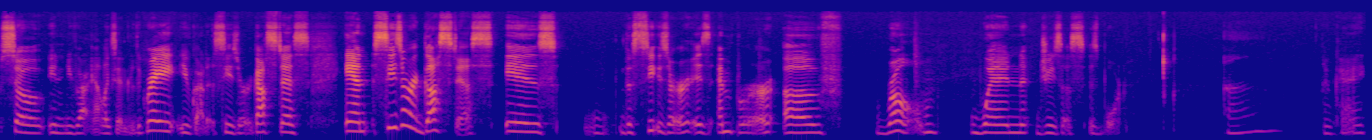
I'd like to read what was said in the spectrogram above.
so you've got Alexander the Great, you've got Caesar Augustus, and Caesar Augustus is the Caesar is emperor of Rome when Jesus is born. Okay.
